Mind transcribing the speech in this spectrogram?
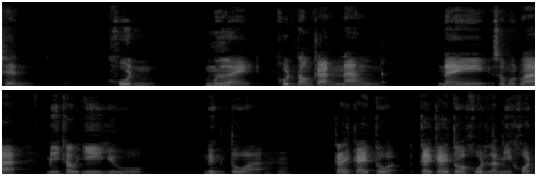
เช่น คุณเมื่อยคุณต้องการนั่งในสมมุติว่ามีเก้าอี้อยู่หนึ่งตัว ใกล้ๆตัว ใกล้ๆตัวคุณแล้วมีคน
